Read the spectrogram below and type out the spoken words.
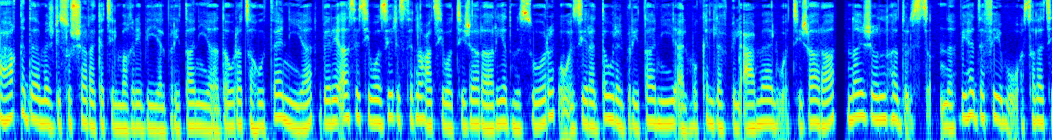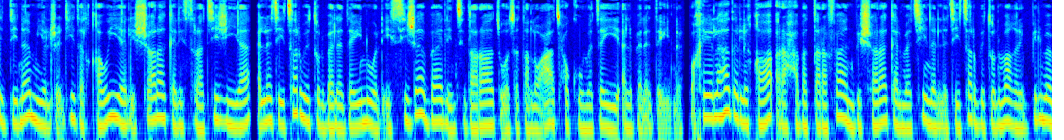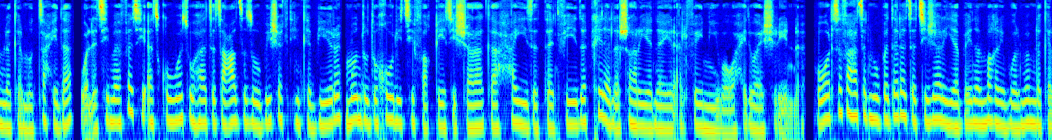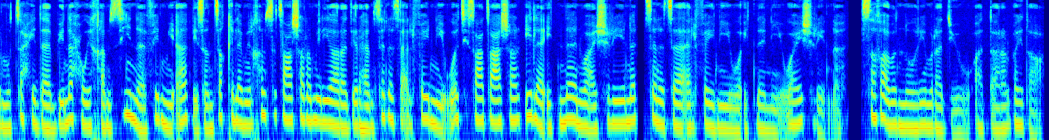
عقد مجلس الشراكة المغربية البريطانية دورته الثانية برئاسة وزير الصناعة والتجارة رياض مزور ووزير الدولة البريطاني المكلف بالأعمال والتجارة نايجل هادلستون بهدف مواصلة الدينامية الجديدة القوية للشراكة الاستراتيجية التي تربط البلدين والاستجابة لانتظارات وتطلعات حكومتي البلدين. وخلال هذا اللقاء رحب الطرفان بالشراكة المتينة التي تربط المغرب بالمملكة المتحدة والتي ما فتئت قوتها تتعزز بشكل بشكل كبير منذ دخول اتفاقية الشراكة حيز التنفيذ خلال شهر يناير 2021 وارتفعت المبادلات التجارية بين المغرب والمملكة المتحدة بنحو 50% لتنتقل من 15 مليار درهم سنة 2019 إلى 22 سنة 2022 صفاء بن نوريم راديو الدار البيضاء.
